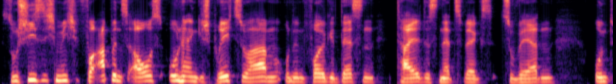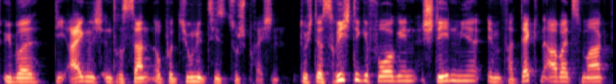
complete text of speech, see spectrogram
So schieße ich mich vorab ins Aus, ohne ein Gespräch zu haben und infolgedessen Teil des Netzwerks zu werden und über die eigentlich interessanten Opportunities zu sprechen. Durch das richtige Vorgehen stehen mir im verdeckten Arbeitsmarkt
